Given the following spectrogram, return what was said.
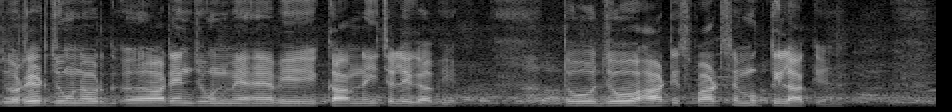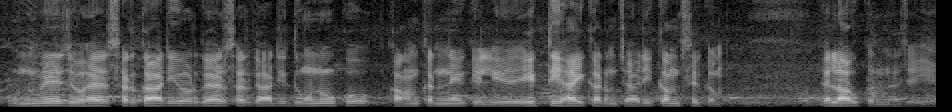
जो रेड जोन और ऑरेंज जोन में है अभी काम नहीं चलेगा अभी। तो जो हॉट स्पॉट से मुक्त इलाके हैं उनमें जो है सरकारी और गैर सरकारी दोनों को काम करने के लिए एक तिहाई कर्मचारी कम से कम अलाउ करना चाहिए।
